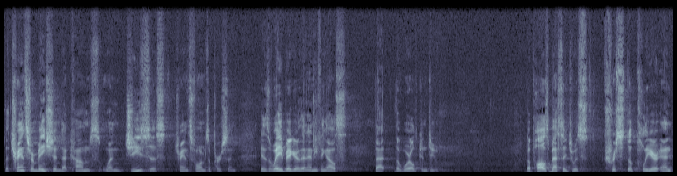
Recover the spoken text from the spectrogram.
The transformation that comes when Jesus transforms a person is way bigger than anything else that the world can do. But Paul's message was crystal clear and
